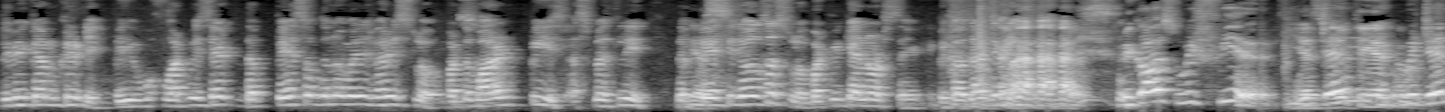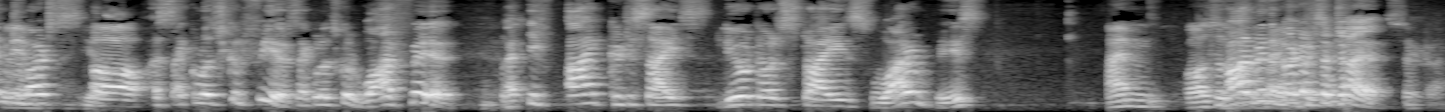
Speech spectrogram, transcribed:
we become critic. We, what we said, the pace of the novel is very slow, but the War and Peace, especially, the Yes. pace is also slow, but we cannot say it because that's a classic. Because we fear. Yes, we we tend, fear we tend towards Yes. uh, a psychological fear, psychological warfare. Like if I criticize Leo Tolstoy's War and Peace, I'm also I'll be the butt of satire. Satire.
